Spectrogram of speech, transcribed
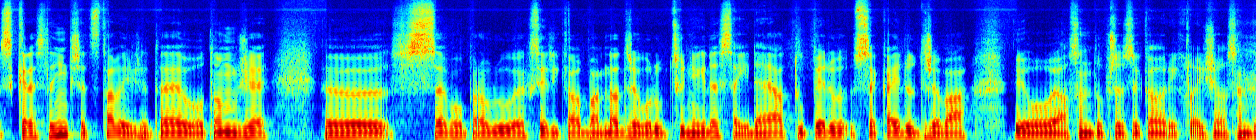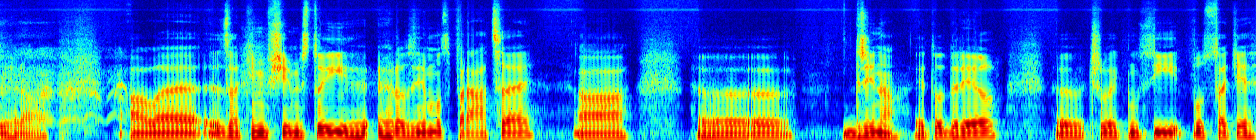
zkreslení představy, že to je o tom, že eh, se opravdu, jak si říkal, banda dřevorubců někde sejde a tupě sekají do dřeva, jo, já jsem to přesekal rychle, že já jsem vyhrál. Ale zatím vším stojí hrozně moc práce a e, dřina, je to drill, eh, člověk musí v podstatě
